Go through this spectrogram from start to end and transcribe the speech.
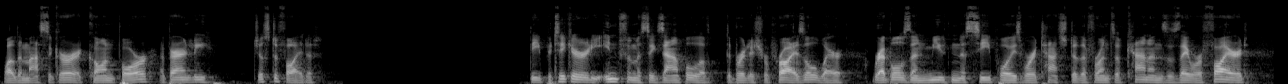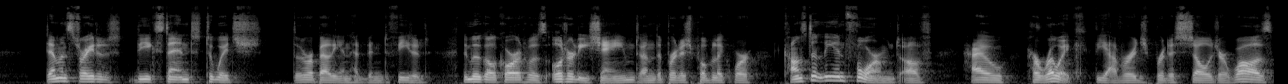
while the massacre at Cawnpore apparently justified it. The particularly infamous example of the British reprisal, where rebels and mutinous sepoys were attached to the fronts of cannons as they were fired, demonstrated the extent to which the rebellion had been defeated. The Mughal court was utterly shamed, and the British public were constantly informed of how heroic the average British soldier was,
